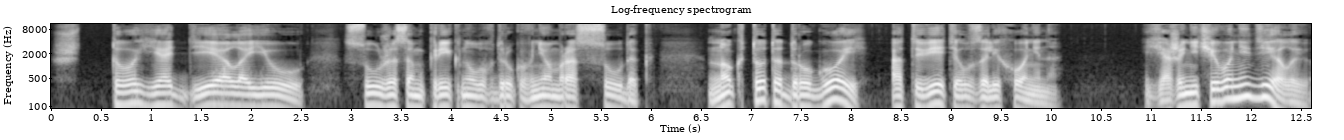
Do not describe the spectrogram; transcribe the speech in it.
«Что я делаю?» — с ужасом крикнул вдруг в нем рассудок. Но кто-то другой ответил за Лихонина. «Я же ничего не делаю.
